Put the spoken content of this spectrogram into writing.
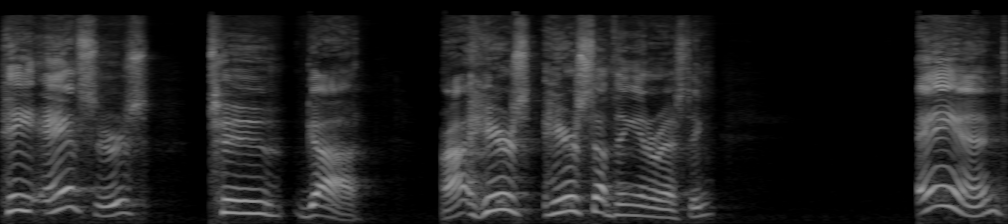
He answers to God. All right, here's, here's something interesting. And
